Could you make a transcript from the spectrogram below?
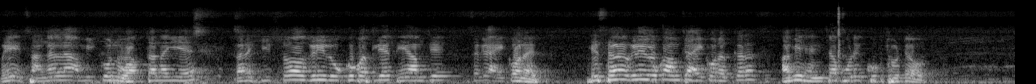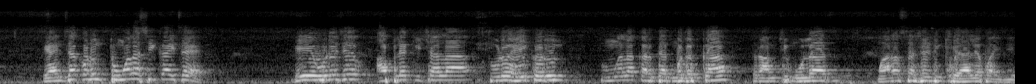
म्हणजे सांगायला आम्ही कोण वागता नाहीये कारण ही सगळी लोक बसली आहेत हे आमचे सगळे आयकॉन आहेत. हे सगळे लोक आमचे आयकॉन आहेत कारण आम्ही ह्यांच्या पुढे खूप छोटे आहोत. यांच्याकडून तुम्हाला शिकायचं आहे. हे एवढे जे आपल्या किशाला थोडं हे करून तुम्हाला करतात मदत का? तर आमची मुलं आज महाराष्ट्रासाठी खेळायला पाहिजे.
